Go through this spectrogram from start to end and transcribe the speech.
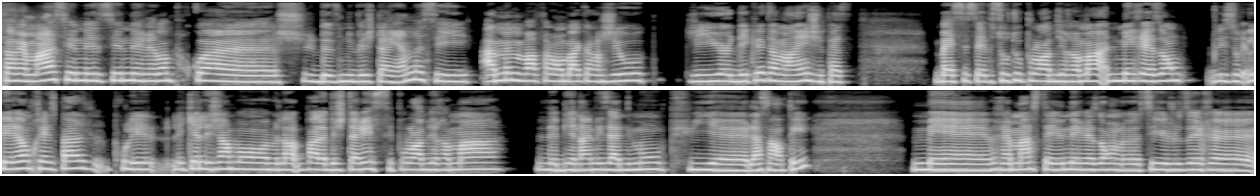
Carrément, c'est une, une des raisons pourquoi je suis devenue végétarienne. C'est, à même avant de faire mon bac en géo, j'ai eu un déclic à un moment j'ai fait, ben, c'est surtout pour l'environnement. Mes raisons, les, les raisons principales pour les, lesquelles les gens vont vers le végétarisme, c'est pour l'environnement, le bien-être des animaux, puis euh, la santé. Mais vraiment, c'était une des raisons, là. Je veux dire, euh,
